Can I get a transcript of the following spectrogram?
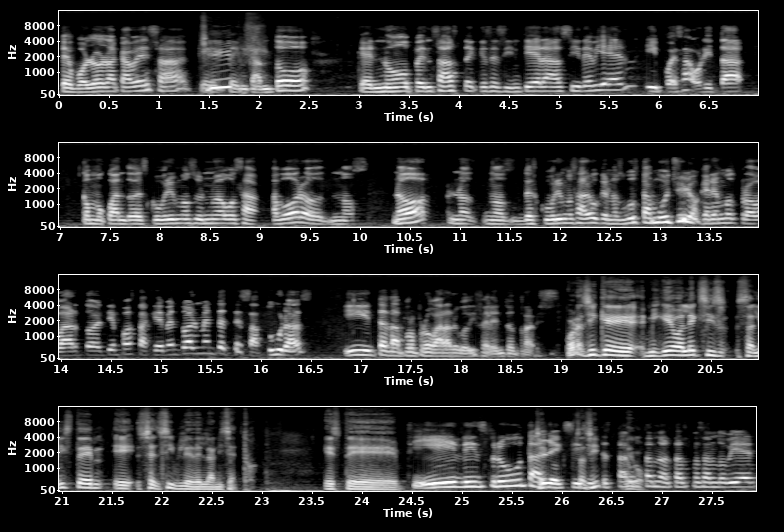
te voló la cabeza, que Sí, te pues. encantó, que no pensaste que se sintiera así de bien y pues ahorita como cuando descubrimos un nuevo sabor o nos no nos, nos descubrimos algo que nos gusta mucho y lo queremos probar todo el tiempo hasta que eventualmente te saturas y te da por probar algo diferente otra vez. Ahora sí que, Miguel Alexis, saliste eh, sensible del aniceto. Este, Sí, disfruta, Sí, Alexis. si te está digo. gustando, la estás pasando bien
